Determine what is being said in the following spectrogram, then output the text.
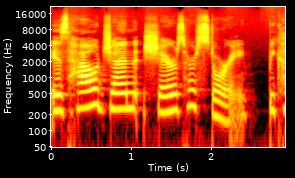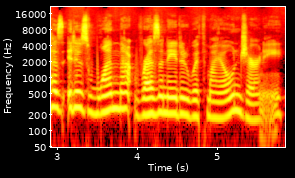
is how Jen shares her story because it is one that resonated with my own journey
